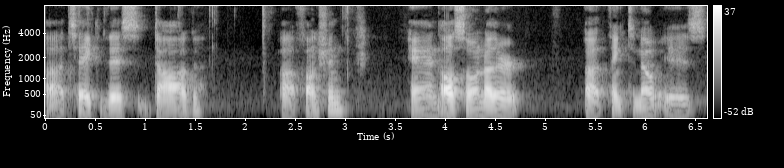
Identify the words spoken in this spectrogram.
uh, take this dog uh, function. And also another uh, thing to note is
